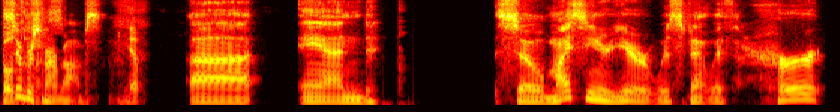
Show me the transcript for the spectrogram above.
Both Super smart moms. Yep. Uh, and so my senior year was spent with her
